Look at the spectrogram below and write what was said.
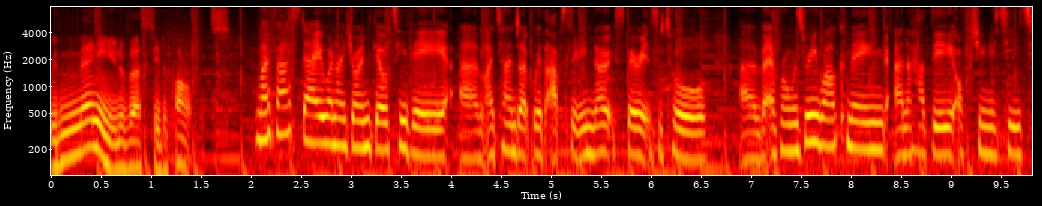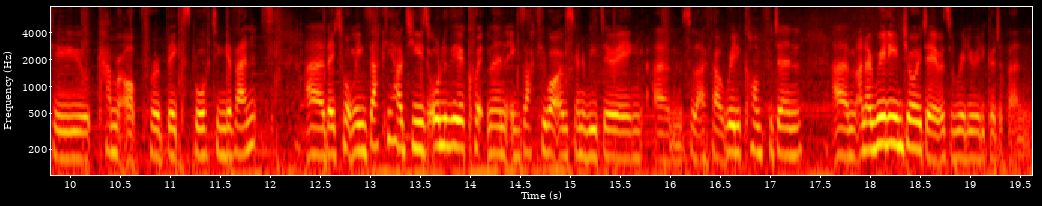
with many university departments. My first day when I joined Guild TV, um, I turned up with absolutely no experience at all, uh, but everyone was really welcoming and I had the opportunity to camera op for a big sporting event. Uh, they taught me exactly how to use all of the equipment, exactly what I was going to be doing, um, so that I felt really confident um, and I really enjoyed it. It was a really, really good event.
